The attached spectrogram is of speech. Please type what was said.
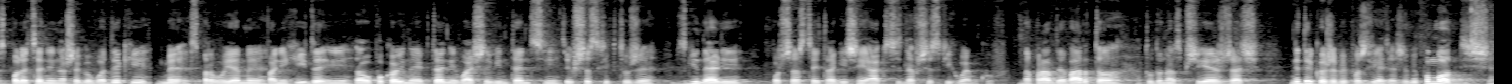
z poleceniem naszego władyki, my sprawujemy panichidy i za upokojne ektenie właśnie w intencji tych wszystkich, którzy zginęli podczas tej tragicznej akcji dla wszystkich Łemków. Naprawdę warto tu do nas przyjeżdżać, nie tylko, żeby pozwiedzać, żeby pomodlić się,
